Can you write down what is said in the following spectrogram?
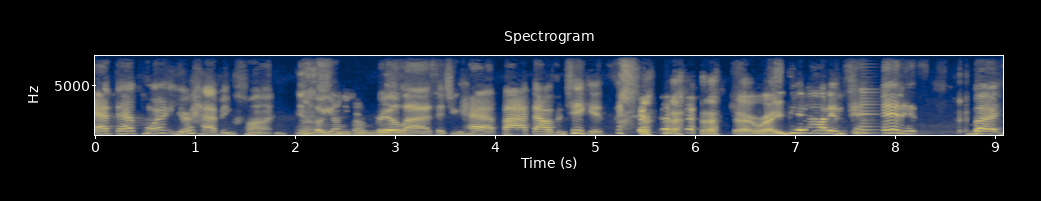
at that point, you're having fun, and so you don't even realize that you have five thousand tickets right. you get out in 10 minutes but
